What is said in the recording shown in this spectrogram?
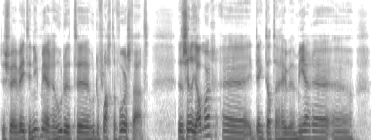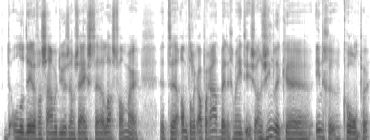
Dus wij weten niet meer hoe, het, uh, hoe de vlag ervoor staat. Dat is heel jammer. ik denk dat daar hebben meer de onderdelen van Samen Duurzaam Zeist last van. Maar het ambtelijk apparaat bij de gemeente is aanzienlijk ingekrompen.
